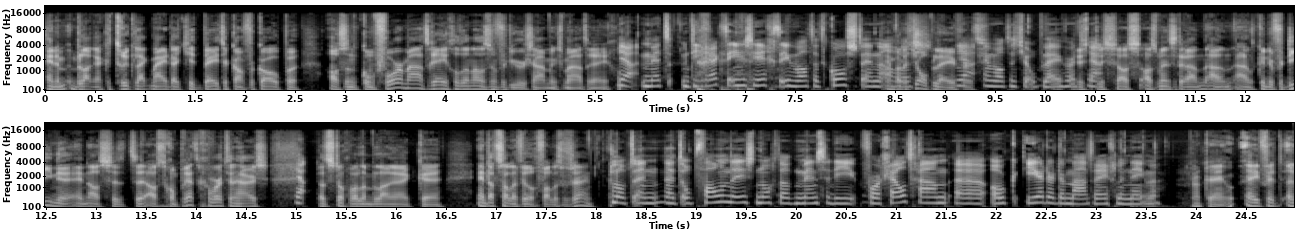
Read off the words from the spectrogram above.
En een belangrijke truc lijkt mij dat je het beter kan verkopen als een comfortmaatregel dan als een verduurzamingsmaatregel. Ja, met direct inzicht in wat het kost en, en wat het je oplevert. Ja, en wat het je oplevert. Dus, dus als, als mensen eraan aan, aan kunnen verdienen en als het, als het gewoon prettig wordt in huis. Ja. Dat is toch wel een belangrijk. Uh, en dat zal in veel gevallen zo zijn. Klopt. En het opvallende is nog dat mensen die voor geld gaan, uh, ook eerder de maatregelen nemen. Oké, even uh,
